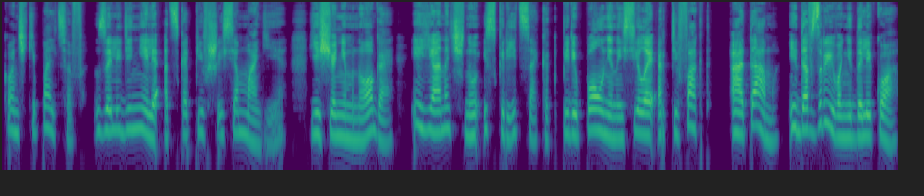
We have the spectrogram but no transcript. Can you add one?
Кончики пальцев заледенели от скопившейся магии. Еще немного, и я начну искриться, как переполненный силой артефакт, а там и до взрыва недалеко.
